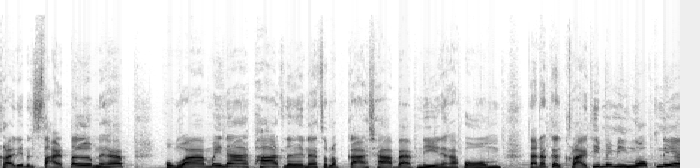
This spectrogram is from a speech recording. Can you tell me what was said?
ใครที่เป็นสายเติมนะครับ ผมว่าไม่น่าพลาดเลยนะสำหรับกาชาแบบนี้นะครับผม แต่ถ้าเกิดใครที่ไม่มีงบเนี่ย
